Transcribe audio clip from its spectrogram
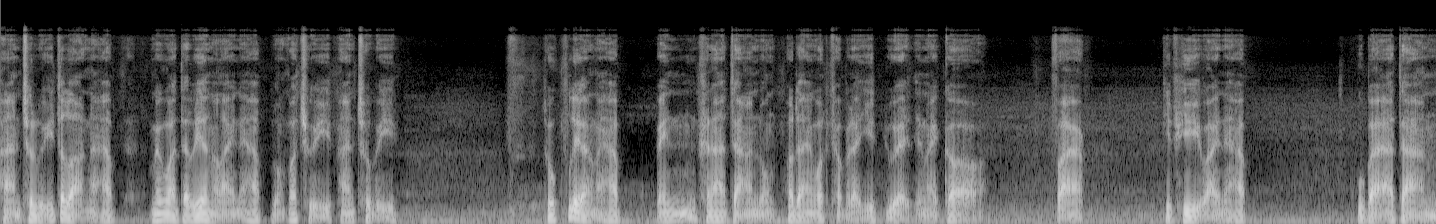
ผ่านฉลุยตลอดนะครับ ไม่ว่าจะเรื่องอะไรนะครับ หลวงพ่อฉุยผ่านฉลุย ทุกเรื่องนะครับ เป็นคณาจารย์หลวงพ่อแดงวัดขับระยิดด้วยยังไงก็ฝากพี่ๆไว้นะครับครูบาอาจารย์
